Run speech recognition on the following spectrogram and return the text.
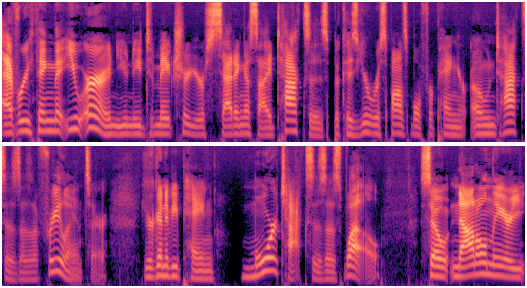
everything that you earn. You need to make sure you're setting aside taxes because you're responsible for paying your own taxes as a freelancer. You're going to be paying more taxes as well. So not only are you,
